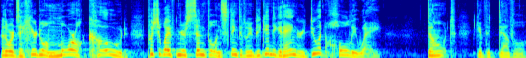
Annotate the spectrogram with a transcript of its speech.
In other words, adhere to a moral code. Push away from your sinful instinctives. When you begin to get angry, do it in a holy way. Don't give the devil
